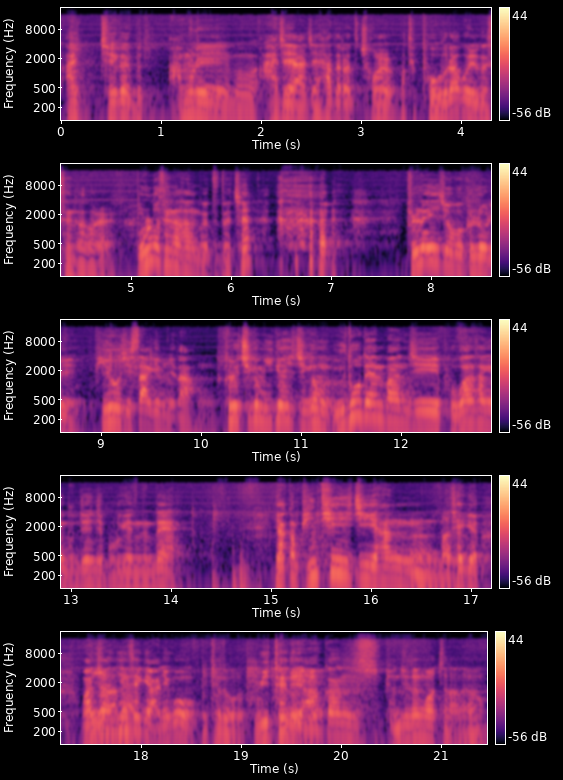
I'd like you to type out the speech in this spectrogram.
아니 저희가 뭐 아무리 뭐 아재 아재 하더라도 저걸 어떻게 복이라고 읽을 생각을 뭘로 생각하는 거예요 도대체? 블레이즈 오브 글로리 BOG 싹입니다. 음. 그리고 지금 이게 지금 의도된 반지 보관상의 문제인지 모르겠는데 약간 빈티지한 음. 색이에요. 이 완전 안에 흰색이 아니고 밑에도 그렇고. 밑에도 근데 이게 약간 변질된 것 같진 않아요.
